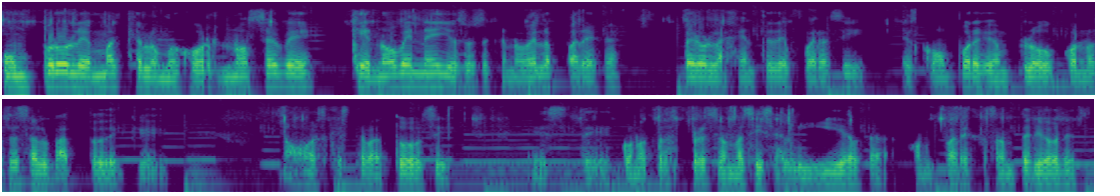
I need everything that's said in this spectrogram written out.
un, problema que a lo mejor no se ve, que no ven ellos, o sea, que no ve la pareja, pero la gente de fuera sí. Es como, por ejemplo, conoces al vato de que no, es que este vato sí, este, con otras personas sí salía, o sea, con parejas anteriores,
